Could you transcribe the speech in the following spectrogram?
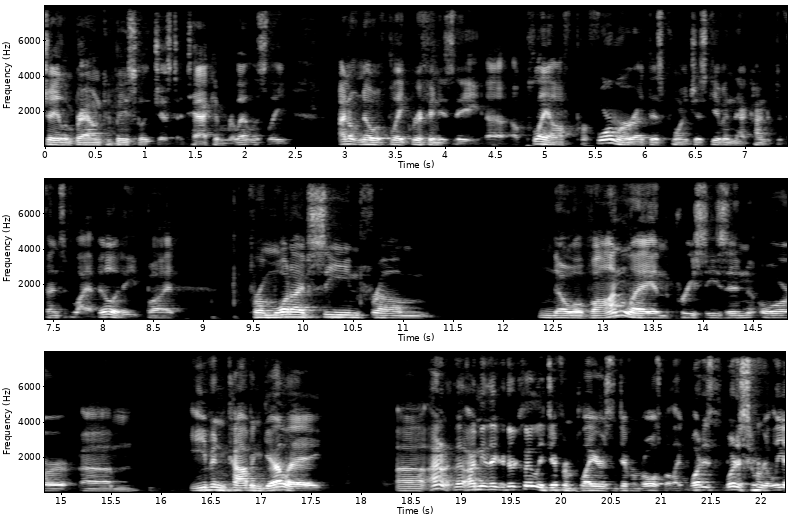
Jaylen Brown could basically just attack him relentlessly. I don't know if Blake Griffin is a a playoff performer at this point, just given that kind of defensive liability. But from what I've seen from Noah Vonleh in the preseason, or um, even Kabengele, uh, I don't. I mean, they're, they're clearly different players and different roles, but like, what is what is a really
